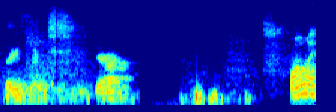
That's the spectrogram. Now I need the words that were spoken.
stay safe. Yeah. Bye.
